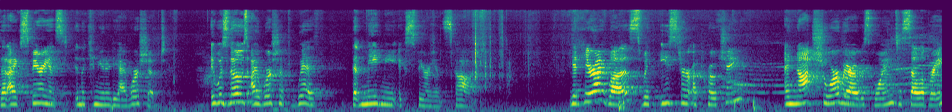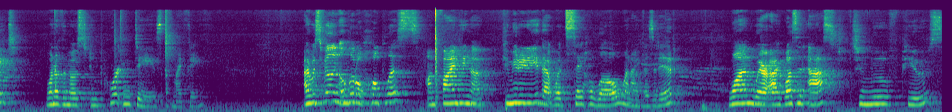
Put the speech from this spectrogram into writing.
that I experienced in the community I worshiped. It was those I worshiped with that made me experience God. Yet here I was with Easter approaching and not sure where I was going to celebrate one of the most important days of my faith. I was feeling a little hopeless on finding a community that would say hello when I visited, one where I wasn't asked to move pews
